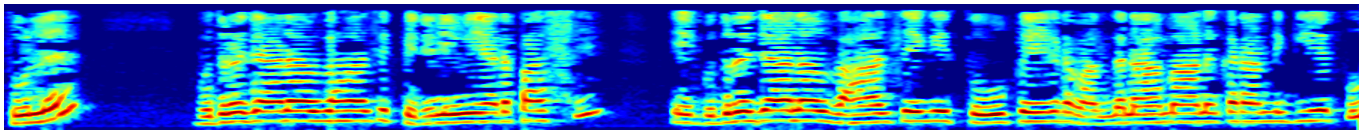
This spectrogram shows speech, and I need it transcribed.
තුල බුදුරජාණන් වහන්සේ පිරිනිවියට පස්සේ ඒ බුදුරජාණන් වහන්සේගේ තූපයකට වන්දනාමාන කරන්න ගියපු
